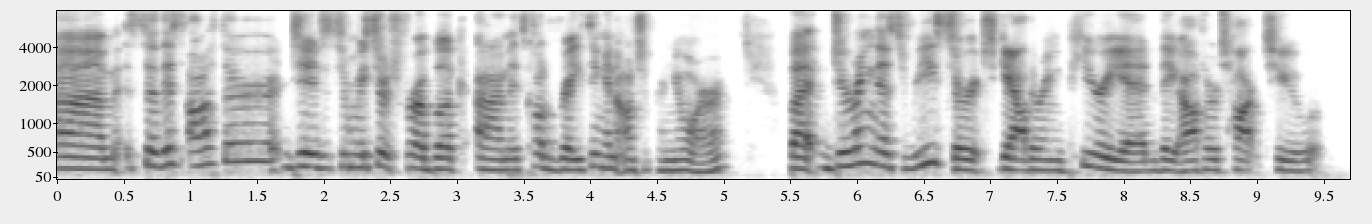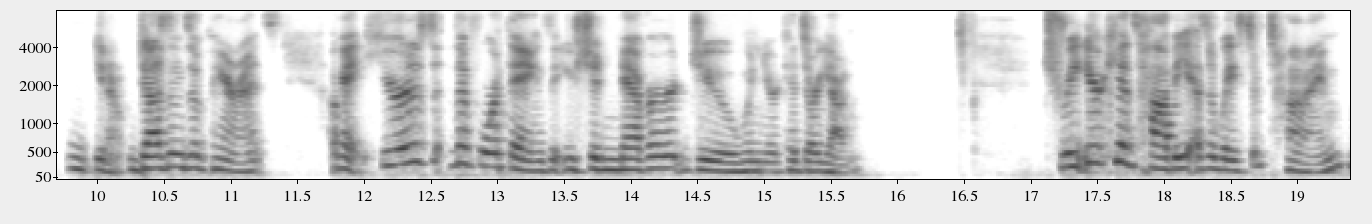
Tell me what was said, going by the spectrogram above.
Um, so this author did some research for a book. Um, it's called Raising an Entrepreneur. But during this research gathering period, the author talked to, you know, dozens of parents. Okay, here's the four things that you should never do when your kids are young. Treat your kids' hobby as a waste of time.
